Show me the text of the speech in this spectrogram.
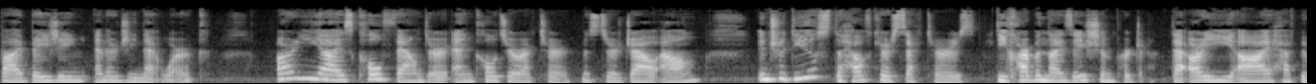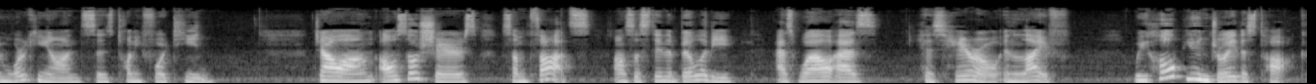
by Beijing Energy Network, REI's co founder and co director, Mr. Zhao Ang, introduced the healthcare sector's decarbonization project that REI have been working on since 2014. Zhao Ang also shares some thoughts on sustainability as well as his hero in life. We hope you enjoy this talk.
